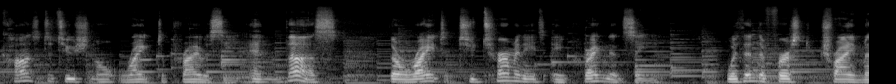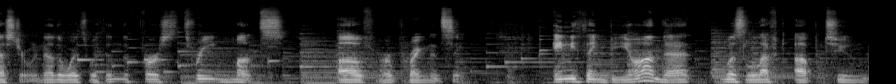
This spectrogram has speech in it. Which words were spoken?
constitutional right to privacy and thus the right to terminate a pregnancy within the first trimester. In other words, within the first three months of her pregnancy. Anything beyond that was left up to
